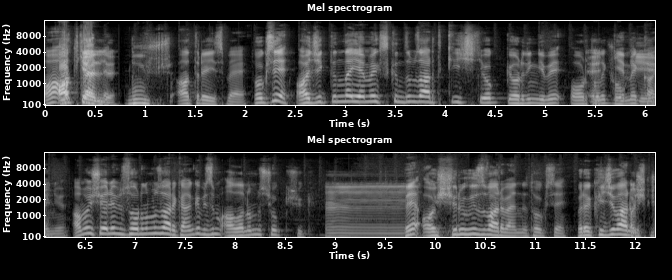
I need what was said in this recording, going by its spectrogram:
Aa At at, geldi. geldi. Buş at reis be. Toksi acıktığında yemek sıkıntımız artık hiç yok. Gördüğün gibi ortalık E, yemek iyi. kaynıyor. Ama şöyle bir sorunumuz var kanka. Bizim alanımız çok küçük. Hmm. Ve aşırı hız var bende Toksi. Bırakıcı varmış. Aşırı.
